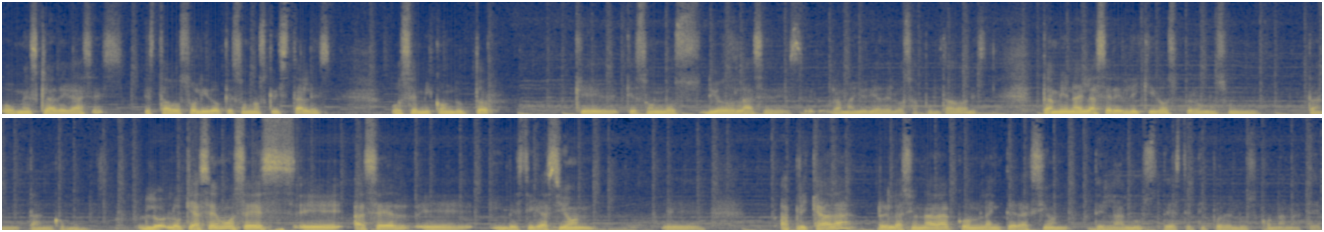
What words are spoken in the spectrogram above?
o mezcla de gases, estado sólido que son los cristales o semiconductor que, que, son los diodos láseres, la mayoría de los apuntadores. También hay láseres líquidos, pero no son tan, tan comunes. Lo, lo que hacemos es eh, hacer eh, investigación eh, aplicada relacionada con la interacción de la luz, de este tipo de luz, con la materia,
